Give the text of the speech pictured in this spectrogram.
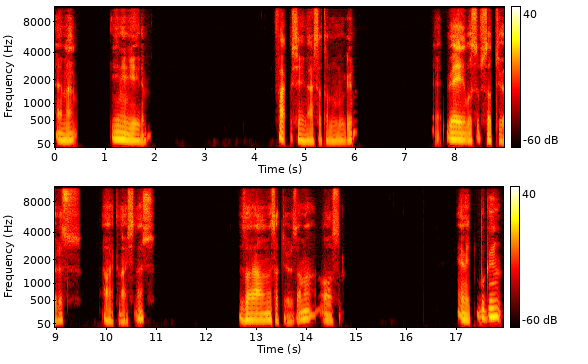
hemen yenileyelim. Farklı şeyler satalım bugün. Evet, V'ye basıp satıyoruz arkadaşlar. Zararını satıyoruz ama olsun. Evet bugün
